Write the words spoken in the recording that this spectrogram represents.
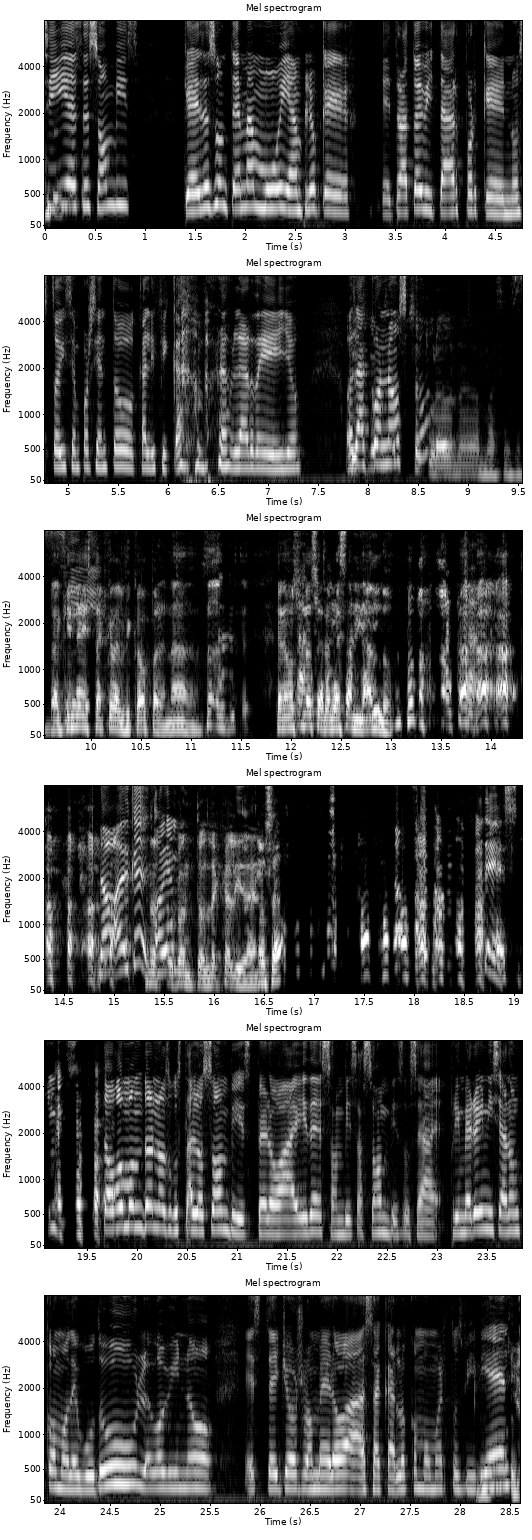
sí, es de zombies. Que ese es un tema muy amplio que eh, trato de evitar porque no estoy 100% calificada para hablar de ello. O Yo sea, conozco. saturado nada más en Aquí nadie está calificado para nada. Tenemos una cerveza andando. No, es que obviamente control de calidad. O sea, todo mundo nos gusta los zombies, pero hay de zombies a zombies. O sea, primero iniciaron como de vudú, luego vino este George Romero a sacarlo como muertos vivientes.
